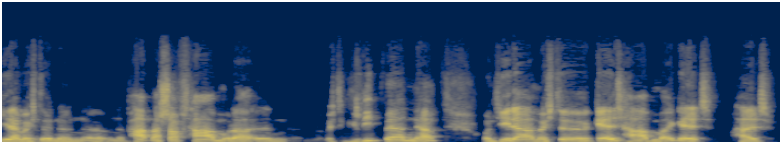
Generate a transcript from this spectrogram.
jeder möchte eine, eine Partnerschaft haben oder äh, möchte geliebt werden, ja. Und jeder möchte Geld haben, weil Geld halt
